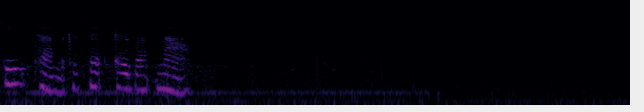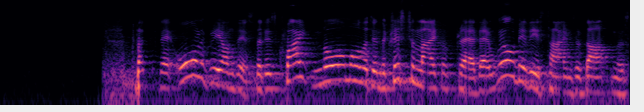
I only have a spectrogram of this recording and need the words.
Please turn the cassette over now. But they all agree on this that it's quite normal that in the Christian life of prayer there will be these times of darkness,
